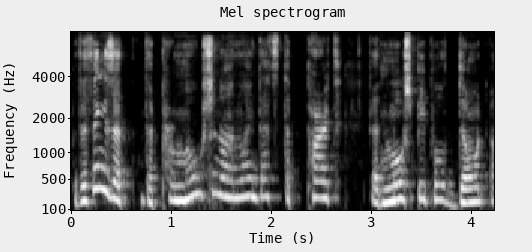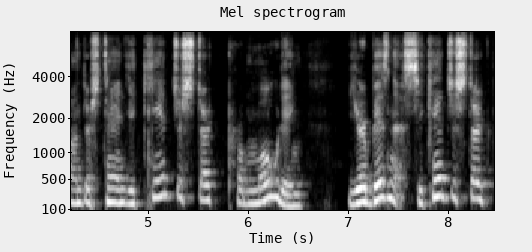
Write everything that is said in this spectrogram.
But the thing is that the promotion online that's the part that most people don't understand. You can't just start promoting your business. You can't just start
